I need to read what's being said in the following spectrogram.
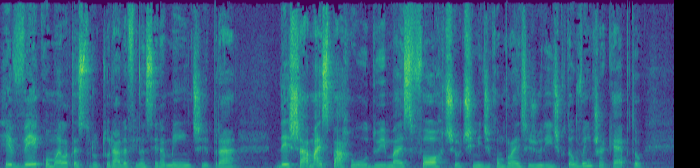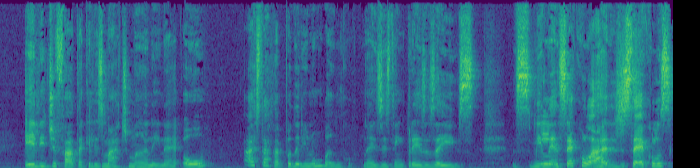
rever como ela está estruturada financeiramente, para deixar mais parrudo e mais forte o time de compliance jurídico. Então, o venture capital, ele de fato é aquele smart money, né? Ou a startup poderia ir num banco. Né? Existem empresas aí seculares, de séculos,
